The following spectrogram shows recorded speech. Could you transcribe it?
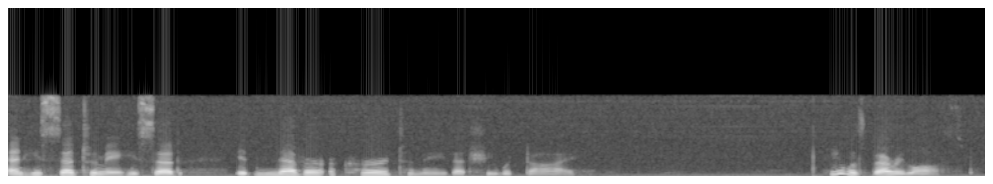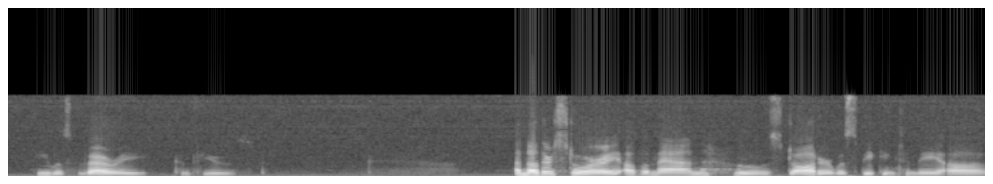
And he said to me, he said, it never occurred to me that she would die. He was very lost. He was very confused. Another story of a man whose daughter was speaking to me. Uh,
